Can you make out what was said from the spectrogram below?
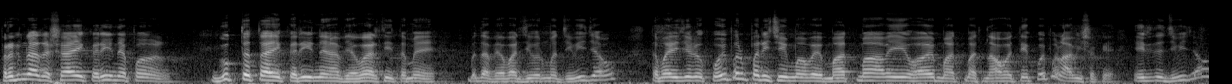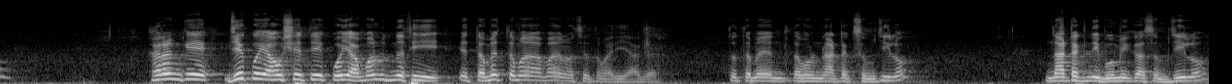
પ્રજ્ઞાદશાએ કરીને પણ, ગુપ્તતાએ કરીને આ વ્યવહારથી તમે બધા વ્યવહાર જીવનમાં જીવી જાઓ. તમારી જોડે કોઈ પણ પરિચયમાં આવે, મહાત્મા આવે એ હોય, મહાત્મા ના હોય તે કોઈ પણ આવી શકે, એ રીતે જીવી જાઓ. કારણ કે જે કોઈ આવશે તે કોઈ આવવાનું જ નથી. એ તમે જ તમે, આવવાનો છો તમારી આગળ. તો તમે તમારું નાટક સમજી લો. નાટકની ભૂમિકા સમજી લો.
